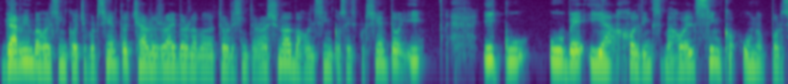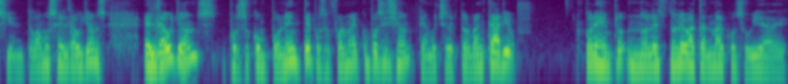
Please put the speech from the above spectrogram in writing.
Garmin bajó el 5.8%, Charles River Laboratories International bajó el 5.6% y IQ VIA Holdings bajó el 5,1%. Vamos al Dow Jones. El Dow Jones, por su componente, por su forma de composición, tiene mucho sector bancario. Por ejemplo, no, les, no le va tan mal con su vida de,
